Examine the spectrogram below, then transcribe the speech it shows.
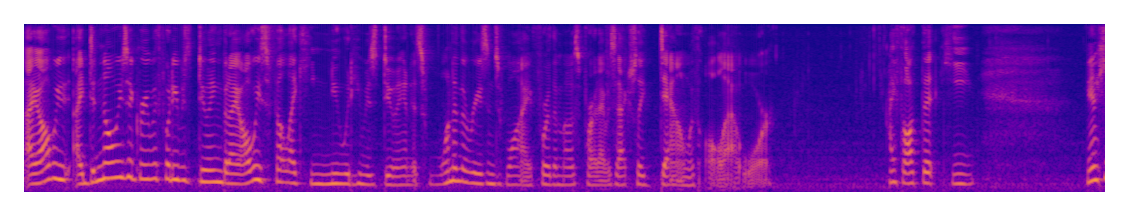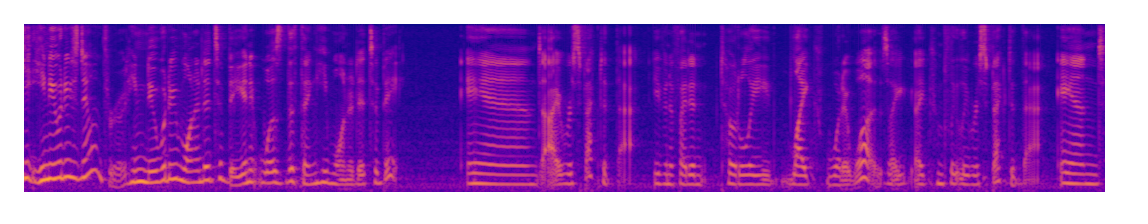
I always I didn't always agree with what he was doing, but I always felt like he knew what he was doing, and it's one of the reasons why, for the most part, I was actually down with All Out War. I thought that he you know, he, he knew what he was doing through it. He knew what he wanted it to be, and it was the thing he wanted it to be. And I respected that, even if I didn't totally like what it was. I, I completely respected that. And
